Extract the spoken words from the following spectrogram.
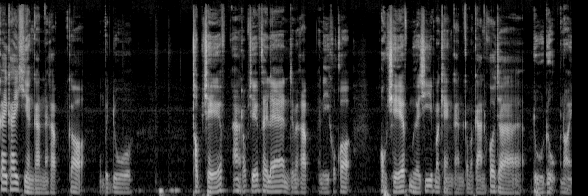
ใกล้ๆเคียงกันนะครับ ก็ผมไปดูท็อปเชฟอ่าท็อปเชฟไทยแลนด์ใช่ไหมครับ อันนี้เขาก็เอาเชฟมืออาชีพมาแข่งกันกรรมการก็จะดูดุหน่อย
